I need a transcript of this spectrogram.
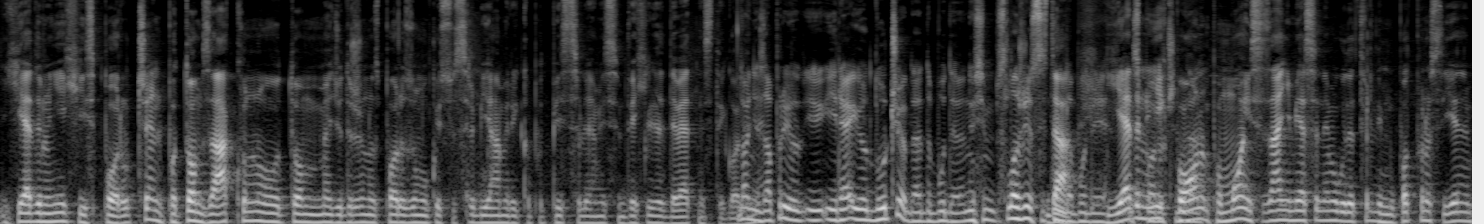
jedan od njih je isporučen po tom zakonu, tom međudržavnom sporazumu koji su Srbija i Amerika potpisali, ja mislim, 2019. godine. Da, on je zapravo i, i, re, i odlučio da, da bude, mislim, složio se s tim da, da bude jedan od njih po, isporučen, onom, po mojim saznanjima, ja sad ne mogu da tvrdim u potpunosti, jedan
